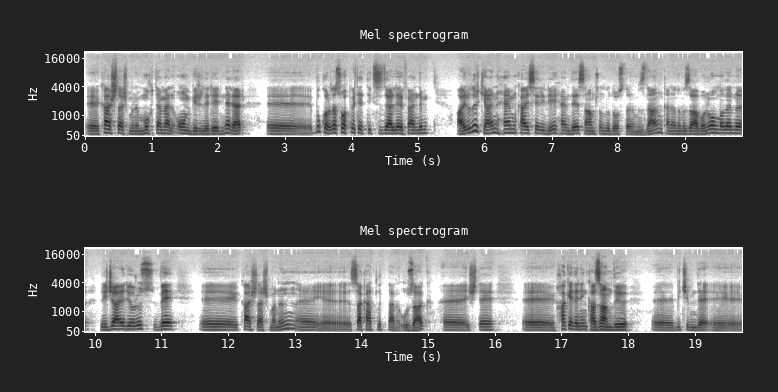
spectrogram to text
e, karşılaşmanın muhtemel 11'leri neler? E, bu konuda sohbet ettik sizlerle efendim. Ayrılırken hem Kayserili hem de Samsunlu dostlarımızdan kanalımıza abone olmalarını rica ediyoruz ve e, karşılaşmanın e, sakatlıktan uzak, e, işte e, hak edenin kazandığı e, biçimde e,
